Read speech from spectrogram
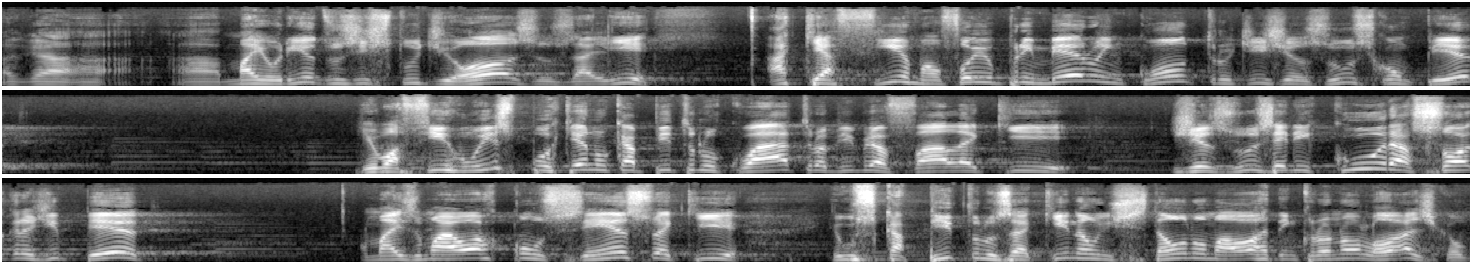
a, a, maioria dos estudiosos ali, a que afirmam, foi o primeiro encontro de Jesus com Pedro. Eu afirmo isso porque no capítulo 4 a Bíblia fala que Jesus ele cura a sogra de Pedro. Mas o maior consenso é que os capítulos aqui não estão numa ordem cronológica. O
